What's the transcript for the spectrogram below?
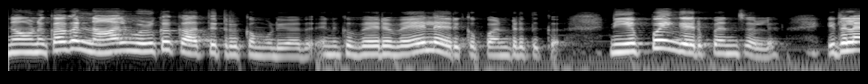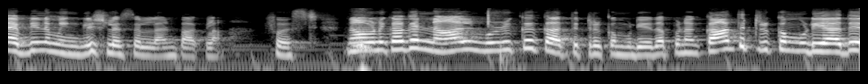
நான் உனக்காக நாள் முழுக்க காத்துட்டு இருக்க முடியாது. எனக்கு வேற வேலை இருக்கு பண்றதுக்கு. நீ எப்போ இங்க இருப்பேன்னு சொல்லு. இதெல்லாம் எப்படி நம்ம இங்கிலீஷ்ல சொல்லலாம்னு பார்க்கலாம். ஃபர்ஸ்ட் நான் உனக்காக நாள் முழுக்க காத்துட்டு இருக்க முடியாது. அப்போ நான் காத்துட்டு இருக்க முடியாது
